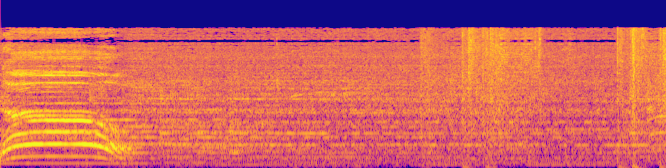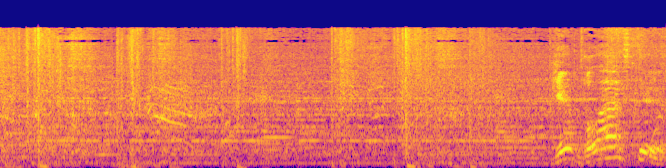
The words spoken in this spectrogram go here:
No! Get blasted!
